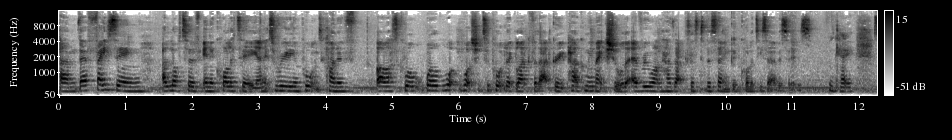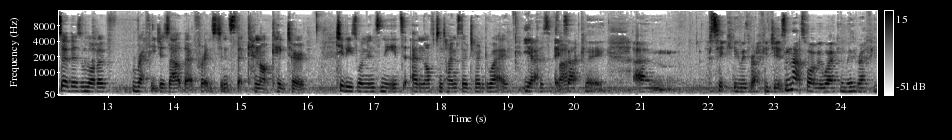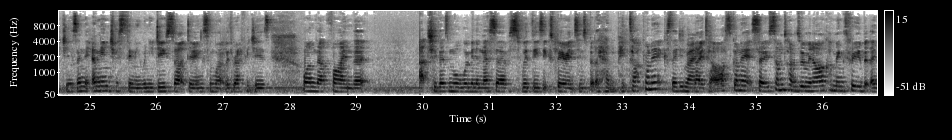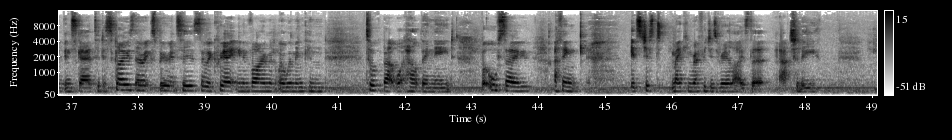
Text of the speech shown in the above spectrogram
um, they're facing a lot of inequality, and it's really important to kind of ask, well, well, what, what should support look like for that group? How can we make sure that everyone has access to the same good quality services? Okay, so there's a lot of refuges out there, for instance, that cannot cater to these women's needs, and oftentimes they're turned away. Yeah, exactly. Um, particularly with refuges, and that's why we're working with refuges. And, and interestingly, when you do start doing some work with refuges, one they'll find that actually there's more women in their service with these experiences, but they hadn't picked up on it because they didn't right. know to ask on it. So sometimes women are coming through, but they've been scared to disclose their experiences. So we're creating an environment where women can talk about what help they need, but also I think it's just making refuges realise that actually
